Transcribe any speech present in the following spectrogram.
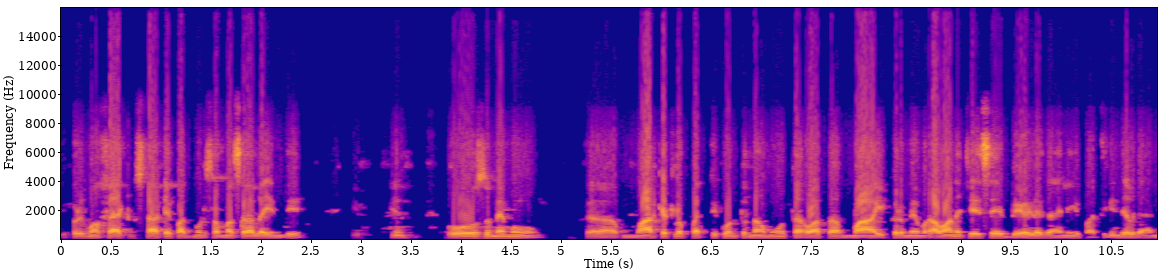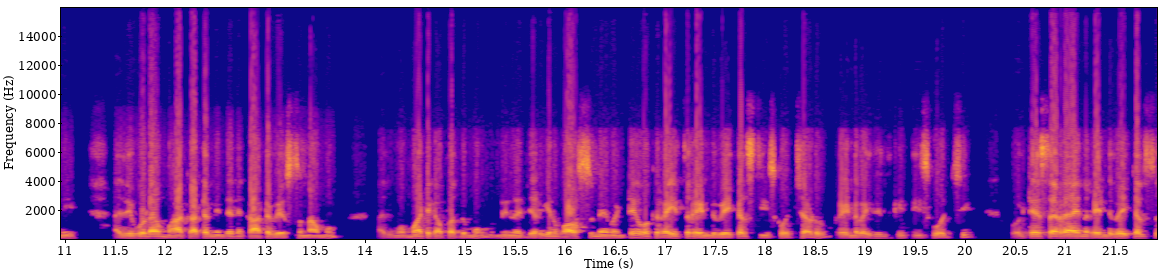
ఇప్పటికి మా ఫ్యాక్టరీ స్టార్ట్ అయ్యి పదమూడు సంవత్సరాలు అయింది. రోజు మేము మార్కెట్లో పత్తి కొంటున్నాము. తర్వాత మా ఇక్కడ మేము రవాణా చేసే బేళ్ళు కానీ పత్తి గింజలు కానీ అది కూడా మా కాట మీదనే కాట వేస్తున్నాము. అది ముమ్మాటికి అబద్ధము. నిన్న జరిగిన వాస్తవం ఏమంటే ఒక రైతు రెండు వెహికల్స్ తీసుకొచ్చాడు. రెండు వెహికల్స్ తీసుకువచ్చి ఒకటేసారి ఆయన రెండు వెహికల్స్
